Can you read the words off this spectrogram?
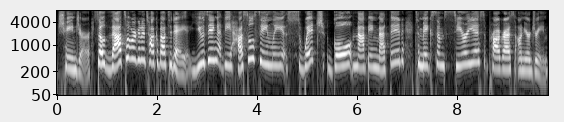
changer. So that's what we're going to talk about today using the Hustle Sanely Switch Goal Mapping Method to make some serious progress on your dream.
